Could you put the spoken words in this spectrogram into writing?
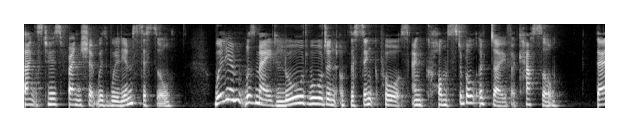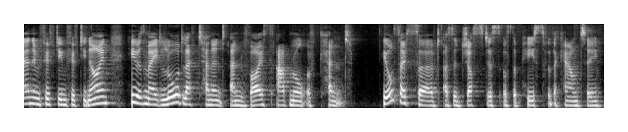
thanks to his friendship with William Cecil, William was made Lord Warden of the Cinque Ports and Constable of Dover Castle. Then in 1559, he was made Lord Lieutenant and Vice Admiral of Kent. He also served as a Justice of the Peace for the county.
